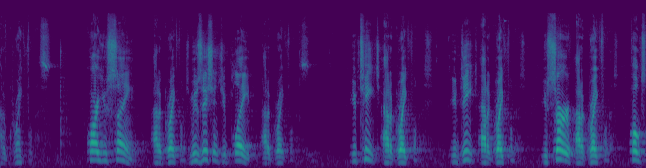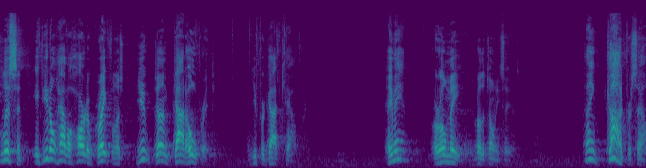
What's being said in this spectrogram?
out of gratefulness. Choir, you sing out of gratefulness. Musicians, you played out of gratefulness. You teach out of gratefulness. You deek out of gratefulness. You serve out of gratefulness. Folks, listen, if you don't have a heart of gratefulness, you've done got over it and you forgot Calvary. Amen? Or oh me, as Brother Tony says. Thank God for salvation.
